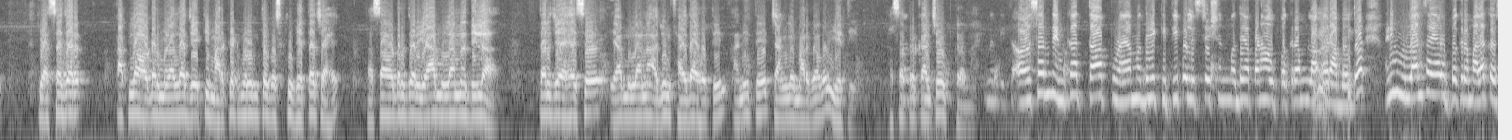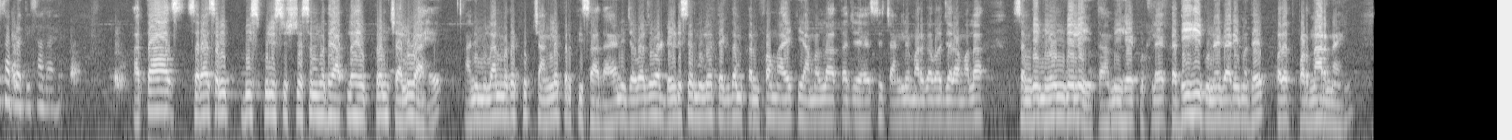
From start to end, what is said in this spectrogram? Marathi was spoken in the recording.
की असा जर आपला ऑर्डर मिळाला जे की मार्केटमधून ते वस्तू घेतच आहे असा ऑर्डर जर या मुलांना दिला तर जे आहे ते या मुलांना अजून फायदा होतील आणि ते चांगल्या मार्गावर येतील अशा प्रकारचे उपक्रम आहे. सर नेमका आता पुण्यामध्ये किती पोलीस स्टेशनमध्ये आपण हा उपक्रम राबवतोय? आणि मुलांचा या उपक्रमाला कसा प्रतिसाद आहे? आता सरासरी वीस पोलीस स्टेशनमध्ये आपलं हे उपक्रम चालू आहे आणि मुलांमध्ये खूप चांगले प्रतिसाद आहे. आणि जवळजवळ दीडशे मुलं तर एकदम कन्फर्म आहे की आम्हाला आता जे आहे ते चांगल्या मार्गावर जर आम्हाला संधी मिळून गेली तर आम्ही हे कुठल्या कधीही गुन्हेगारीमध्ये परत पडणार नाही.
